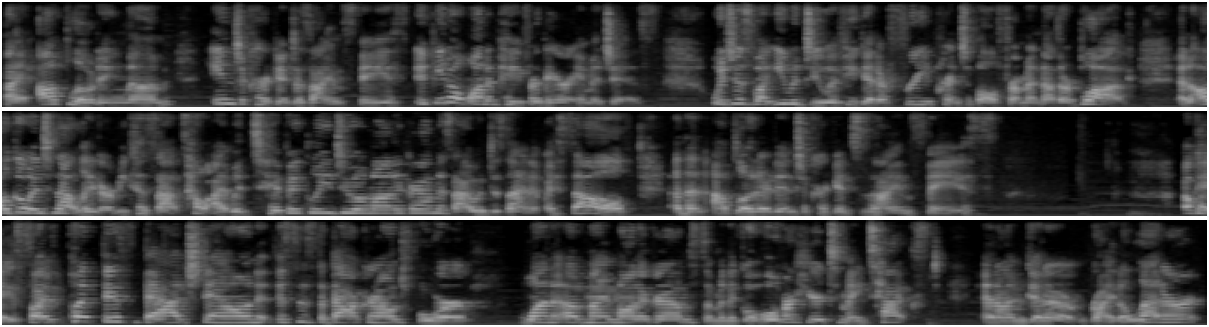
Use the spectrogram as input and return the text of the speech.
by uploading them into Cricut Design Space if you don't want to pay for their images, which is what you would do if you get a free printable from another blog. And I'll go into that later because that's how I would typically do a monogram is I would design it myself and then upload it into Cricut Design Space. Okay, so I've put this badge down. This is the background for one of my monograms. So I'm gonna go over here to my text and I'm gonna write a letter.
